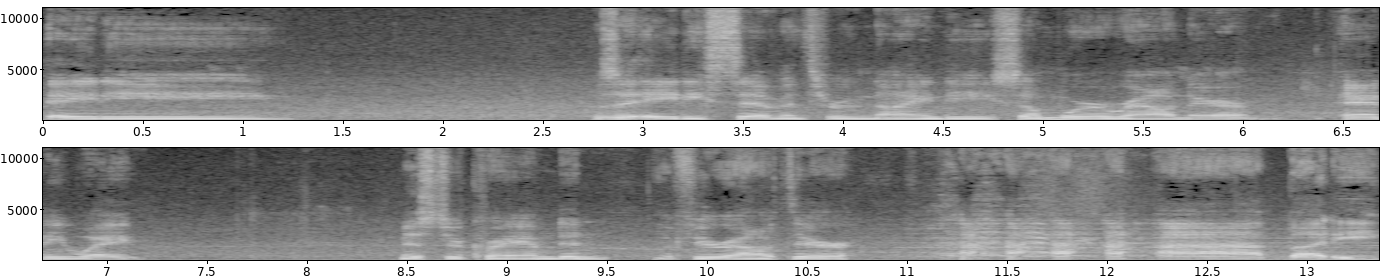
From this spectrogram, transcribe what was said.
80, was it 87 through 90, somewhere around there. Anyway, Mr. Cramden, if you're out there, buddy,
